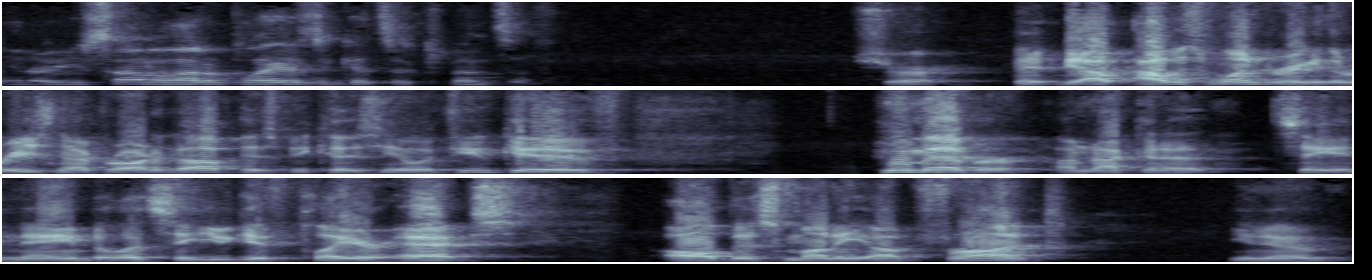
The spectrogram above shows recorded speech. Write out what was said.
you know, you sign a lot of players, it gets expensive. Sure. I was wondering, and the reason I brought it up is because you know, if you give whomever, I'm not going to say a name, but let's say you give player X all this money up front, you know,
